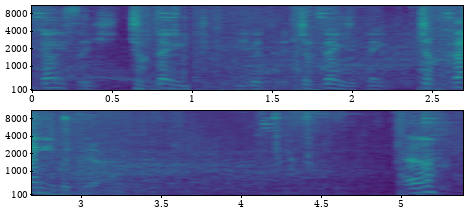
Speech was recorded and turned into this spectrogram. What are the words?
적당히 써 이것들 적당히 적당히 적당히 이것들아 어?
